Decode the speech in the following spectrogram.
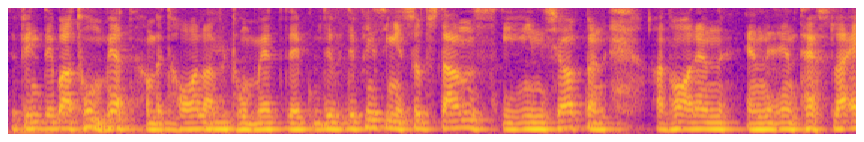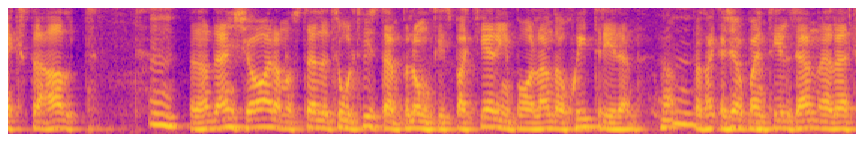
Det, fin- det är bara tomhet. Han betalar för tomhet. Det, det, det finns ingen substans i inköpen. Han har en, en, en Tesla extra allt. Den, den kör han och ställer troligtvis den på långtidsparkeringen på Arlanda och skiter i den. För att han kan köpa en till sen. Eller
